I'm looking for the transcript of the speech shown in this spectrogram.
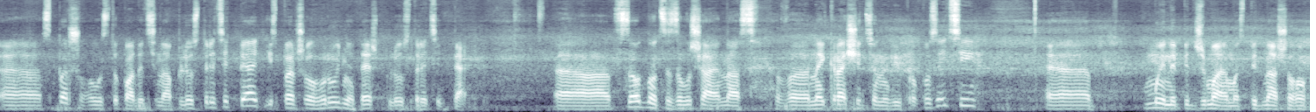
Е, З 1 листопада ціна плюс 35 і з 1 грудня теж плюс 35. Е, Все одно це залишає нас в найкращій ціновій пропозиції. Е, Ми не піджимаємось під нашого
